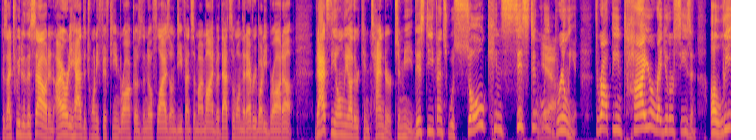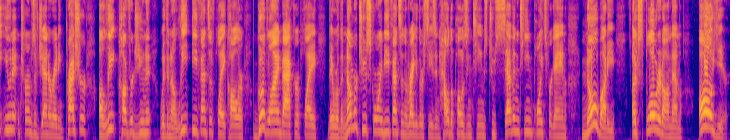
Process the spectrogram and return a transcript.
because I tweeted this out and I already had the 2015 Broncos, the no fly zone defense in my mind, but that's the one that everybody brought up. That's the only other contender to me. This defense was so consistently yeah. brilliant throughout the entire regular season. Elite unit in terms of generating pressure, elite coverage unit with an elite defensive play caller, good linebacker play. They were the number two scoring defense in the regular season, held opposing teams to 17 points per game. Nobody exploded on them all year.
